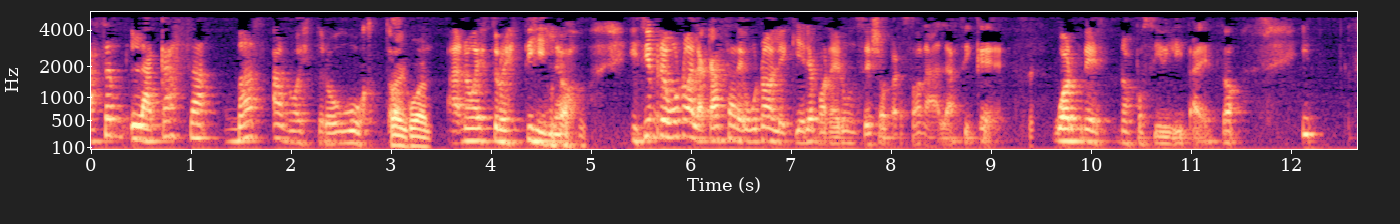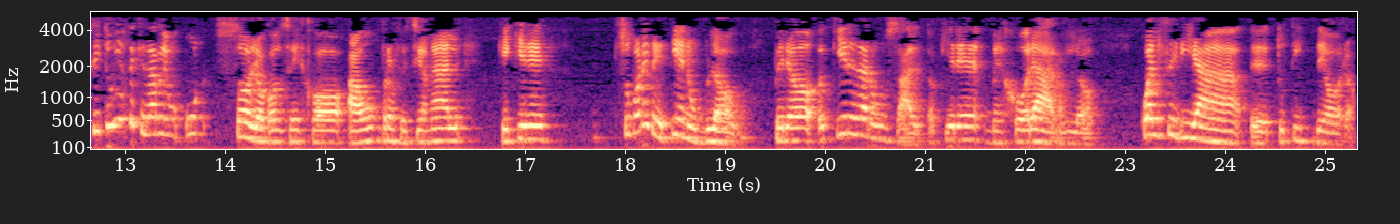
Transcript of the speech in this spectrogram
hacer la casa más a nuestro gusto, Tal cual. a nuestro estilo. y siempre uno a la casa de uno le quiere poner un sello personal, así que WordPress nos posibilita eso. Y si tuviese que darle un solo consejo a un profesional que quiere suponete que tiene un blog, pero quiere dar un salto, quiere mejorarlo. ¿Cuál sería eh, tu tip de oro?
